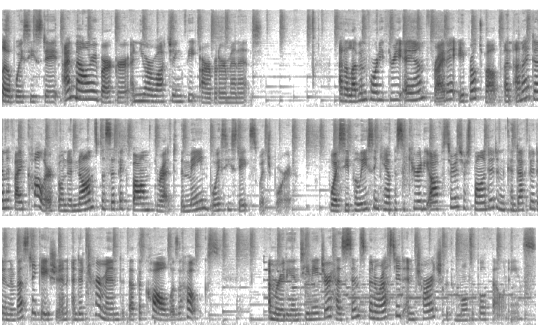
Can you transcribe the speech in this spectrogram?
Hello Boise State, I'm Mallory Barker and you are watching the Arbiter Minute. At 11:43 a.m. Friday, April 12th, an unidentified caller phoned a non-specific bomb threat to the main Boise State switchboard. Boise police and campus security officers responded and conducted an investigation and determined that the call was a hoax. A Meridian teenager has since been arrested and charged with multiple felonies.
